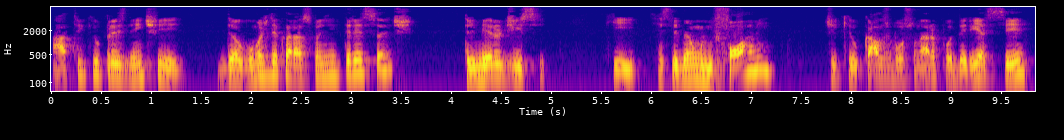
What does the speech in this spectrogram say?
Ato em que o presidente deu algumas declarações interessantes. Primeiro disse que recebeu um informe de que o Carlos Bolsonaro poderia ser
